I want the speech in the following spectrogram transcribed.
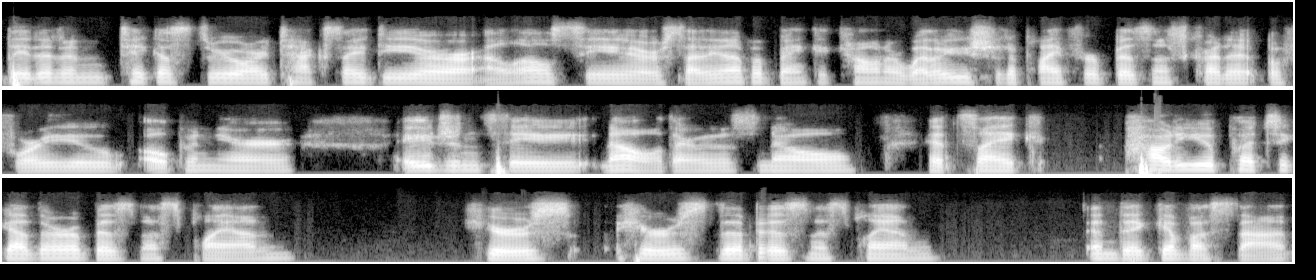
they didn't take us through our tax ID or LLC or setting up a bank account or whether you should apply for business credit before you open your agency. No, there was no. It's like how do you put together a business plan here's here's the business plan and they give us that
